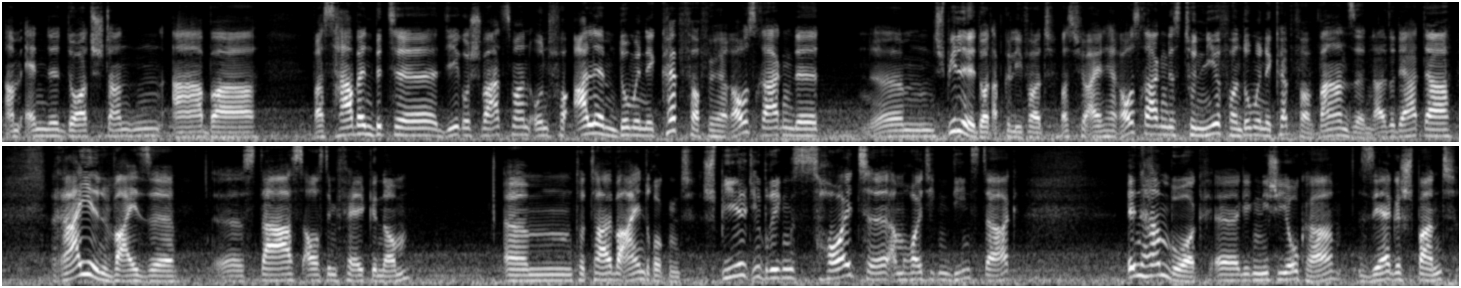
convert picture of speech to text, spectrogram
am Ende dort standen, aber was haben bitte Diego Schwarzmann und vor allem Dominik Köpfer für herausragende ähm, Spiele dort abgeliefert? Was für ein herausragendes Turnier von Dominik Köpfer. Wahnsinn. Also der hat da reihenweise äh, Stars aus dem Feld genommen. Ähm, total beeindruckend. Spielt übrigens heute, am heutigen Dienstag, in Hamburg äh, gegen Nishioka. Sehr gespannt,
